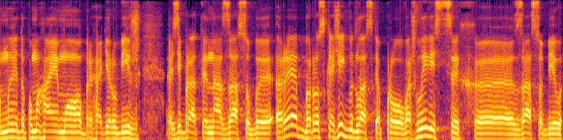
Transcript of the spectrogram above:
Ми допомагаємо бригаді Рубіж зібрати на засоби РЕБ. Розкажіть, будь ласка, про важливість цих засобів,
